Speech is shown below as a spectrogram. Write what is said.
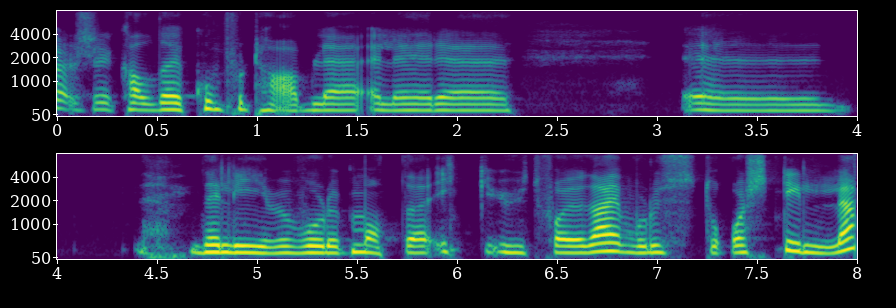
Kanskje kall det komfortable eller uh, det livet hvor du på en måte ikke utfordrer deg, hvor du står stille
